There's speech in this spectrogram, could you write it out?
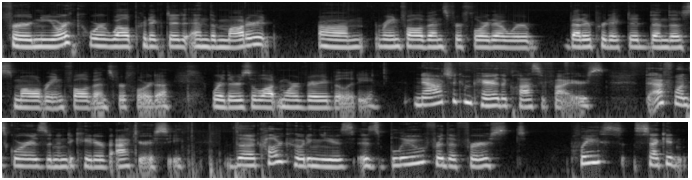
for New York were well predicted, and the moderate um, rainfall events for Florida were better predicted than the small rainfall events for Florida, where there's a lot more variability. Now to compare the classifiers. The F1 score is an indicator of accuracy. The color coding used is blue for the first place, second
